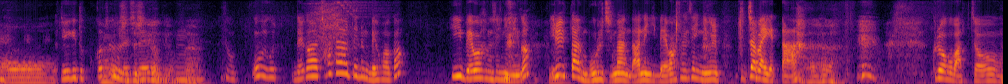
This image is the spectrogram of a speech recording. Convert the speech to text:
어, 얘기 듣고 깜짝 네, 놀랐어요. 진짜 신기한데요. 음. 네. 그래서 어 이거 내가 찾아야 되는 매화가 이 매화 선생님인가? 일단 모르지만 나는 이 매화 선생님을 붙잡아야겠다. 그러고 왔죠.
